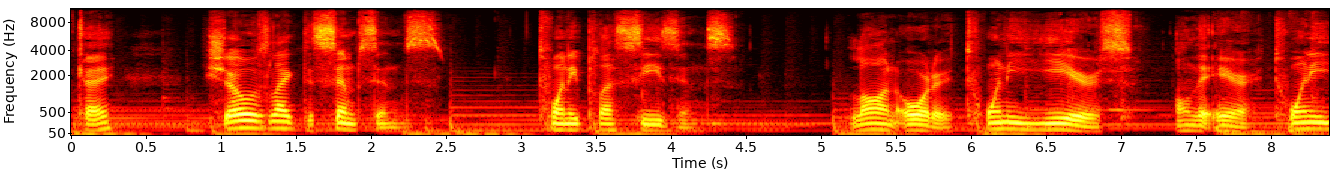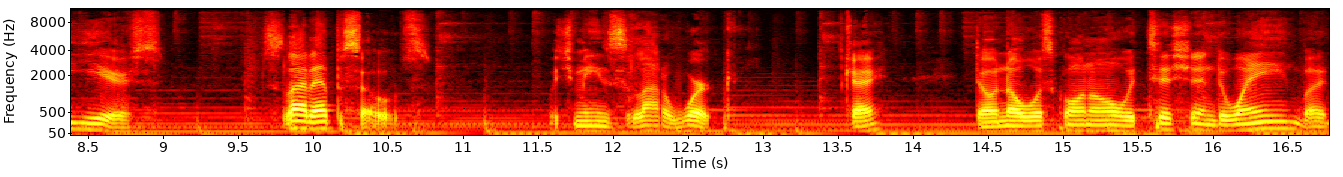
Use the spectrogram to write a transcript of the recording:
Okay? Shows like The Simpsons, 20 plus seasons. Law and Order, 20 years on the air. 20 years. It's a lot of episodes which means a lot of work. Okay? Don't know what's going on with Tisha and Duane, but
